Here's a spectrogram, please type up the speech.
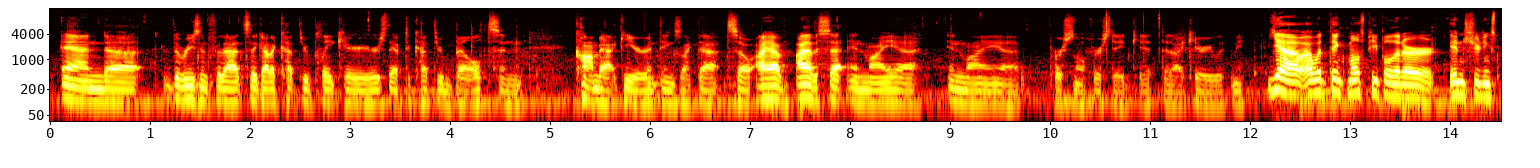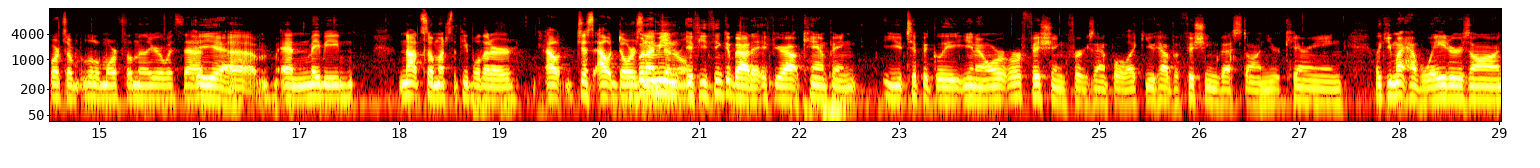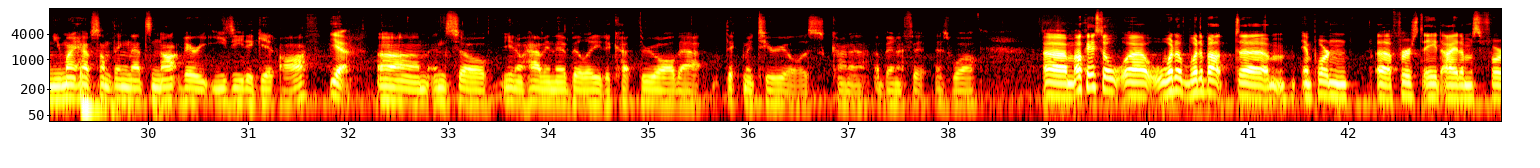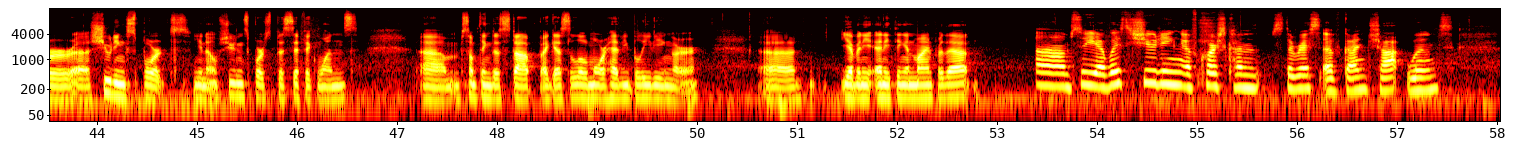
and uh, the reason for that is they got to cut through plate carriers. They have to cut through belts and combat gear and things like that. So I have I have a set in my uh, in my uh, personal first aid kit that I carry with me. Yeah, I would think most people that are in shooting sports are a little more familiar with that. Yeah. Um, and maybe not so much the people that are out just outdoors. But I mean, general. if you think about it, if you're out camping, you typically, you know, or, or fishing, for example, like you have a fishing vest on, you're carrying, like you might have waders on, you might have something that's not very easy to get off. yeah. Um, and so, you know, having the ability to cut through all that thick material is kind of a benefit as well. Um, okay, so uh, what what about um, important uh, first aid items for uh, shooting sports? You know, shooting sport specific ones. Um, something to stop, I guess, a little more heavy bleeding, or uh, you have any anything in mind for that? Um, so yeah, with shooting, of course, comes the risk of gunshot wounds.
